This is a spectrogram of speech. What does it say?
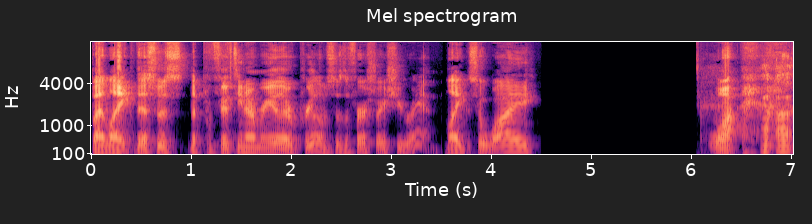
But like, this was the 1500 meter prelims was the first race she ran. Like, so why? Why? Uh, uh,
